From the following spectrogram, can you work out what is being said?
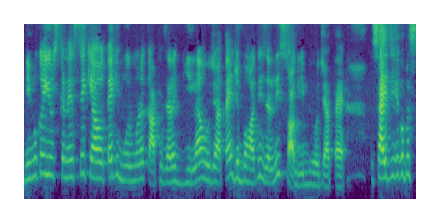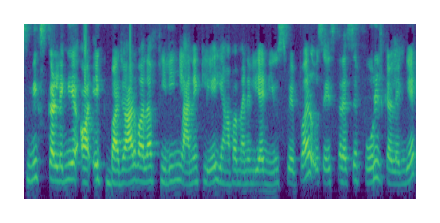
नींबू का यूज़ करने से क्या होता है कि मुरमुरा काफ़ी ज़्यादा गीला हो जाता है, जो बहुत ही जल्दी सॉगी भी हो जाता है। तो सारी चीज़ों को बस मिक्स कर लेंगे और एक बाज़ार वाला फीलिंग लाने के लिए यहाँ पर मैंने लिया न्यूज़पेपर उसे इस तरह से फोल्ड कर लेंगे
